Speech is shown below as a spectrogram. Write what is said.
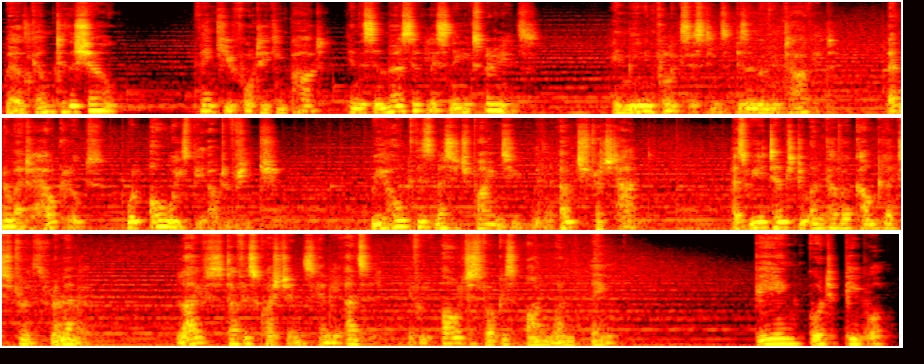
Welcome to the show. Thank you for taking part in this immersive listening experience. A meaningful existence is a moving target that, no matter how close, will always be out of reach. We hope this message finds you with an outstretched hand. As we attempt to uncover complex truths, remember, life's toughest questions can be answered if we all just focus on one thing being good people.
